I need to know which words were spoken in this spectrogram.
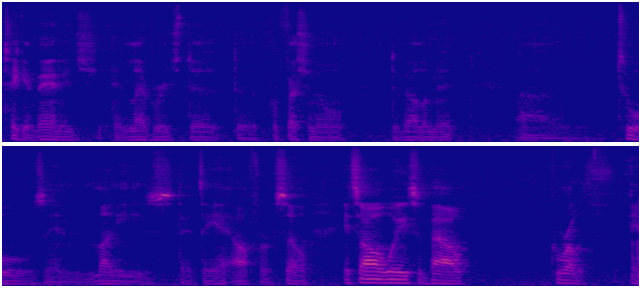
take advantage and leverage the, the professional development uh, tools and monies that they offer. So it's always about growth. And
